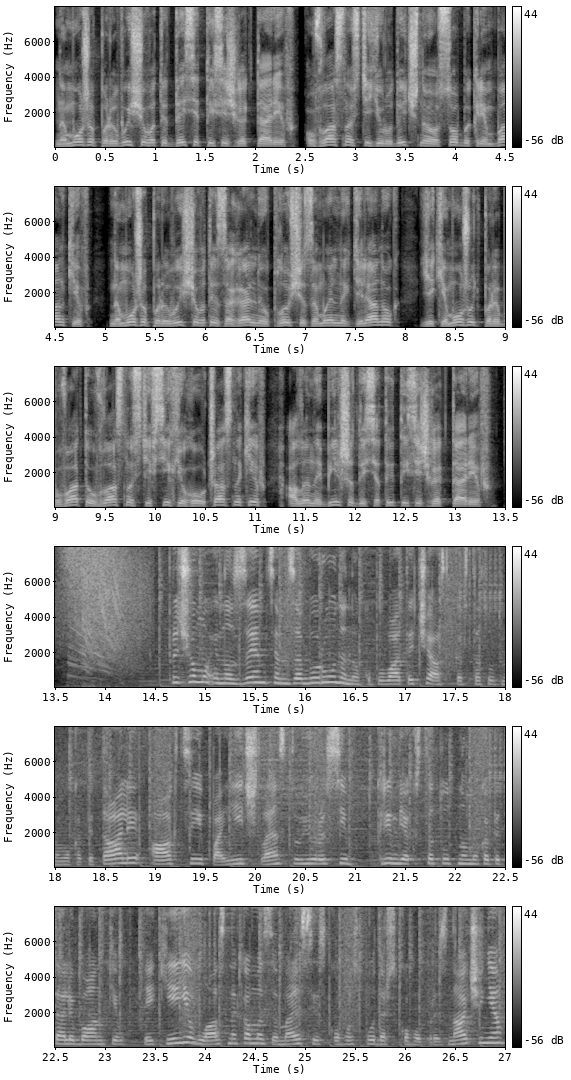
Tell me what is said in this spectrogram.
не може перевищувати 10 тисяч гектарів. У власності юридичної особи, крім банків, не може перевищувати загальної площі земельних ділянок, які можуть перебувати у власності всіх його учасників, але не більше 10 тисяч гектарів. Причому іноземцям заборонено купувати частки в статутному капіталі, акції, паї, членство юросіб, крім як в статутному капіталі банків, які є власниками земель сільськогосподарського призначення,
